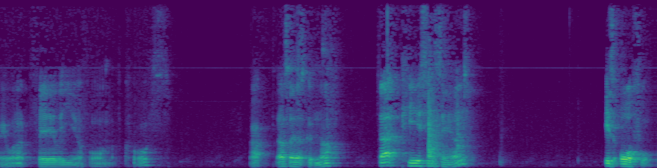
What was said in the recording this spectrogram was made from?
We want it fairly uniform, of course. Alright, I'll say that's good enough. That piercing sound is awful.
